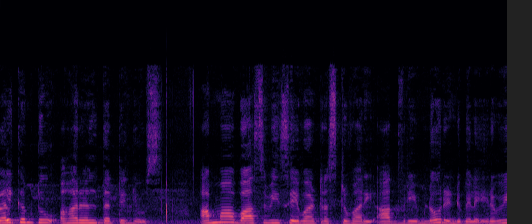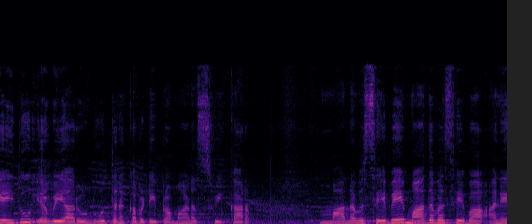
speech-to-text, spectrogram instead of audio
Welcome to RL thirty news. Amma Vasavi Seva ట్రస్ట్ వారి ఆధ్వర్యంలో రెండు వేల ఇరవై ఐదు ఇరవై ఆరు నూతన కమిటీ ప్రమాణ స్వీకారం. మానవ సేవే మాధవ సేవ అనే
